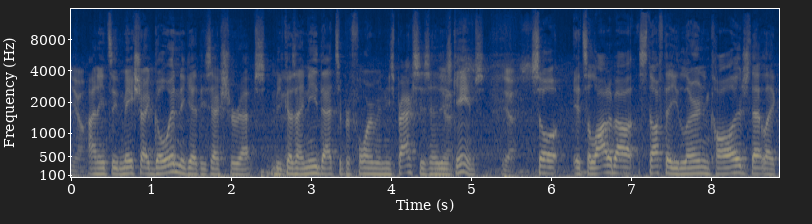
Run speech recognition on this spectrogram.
Yeah. I need to make sure I go in to get these extra reps Mhm. because I need that to perform in these practices and these games. yes. So it's a lot about stuff that you learn in college that like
